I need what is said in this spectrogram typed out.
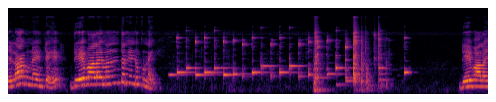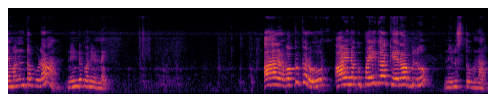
ఎలాగున్నాయంటే దేవాలయం అంతా నిండుకున్నాయి. దేవాలయం అంతా కూడా నిండుకొని ఉన్నాయి. ఆ ఒక్కొక్కరు ఆయనకు పైగా కెరాబులు నిలుస్తూ ఉన్నారు.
